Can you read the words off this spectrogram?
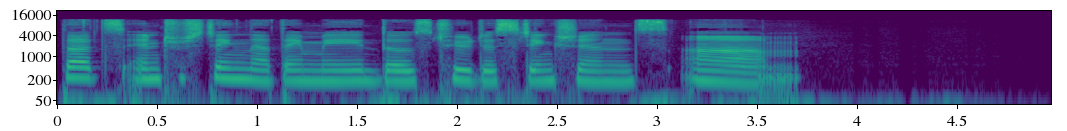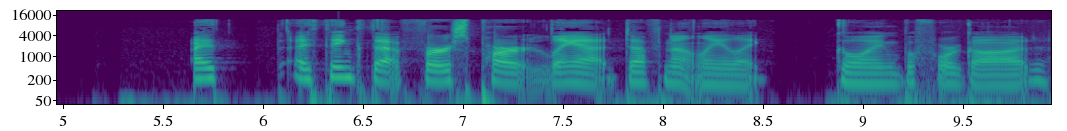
that's interesting that they made those two distinctions. Um, I I think that first part, yeah, definitely like going before God,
